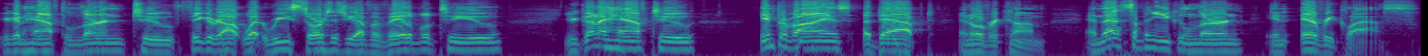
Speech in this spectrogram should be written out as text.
You're going to have to learn to figure out what resources you have available to you. You're going to have to improvise, adapt, and overcome. And that's something you can learn in every class.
